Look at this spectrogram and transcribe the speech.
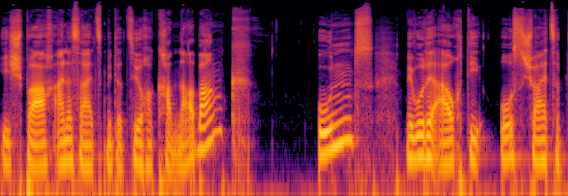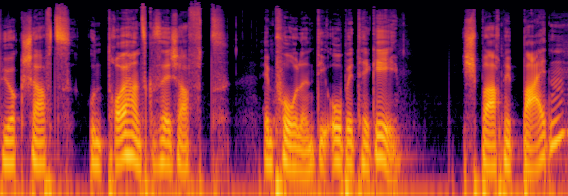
Ich sprach einerseits mit der Zürcher Kanalbank und mir wurde auch die Ostschweizer Bürgschafts- und Treuhandsgesellschaft empfohlen, die OBTG. Ich sprach mit beiden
